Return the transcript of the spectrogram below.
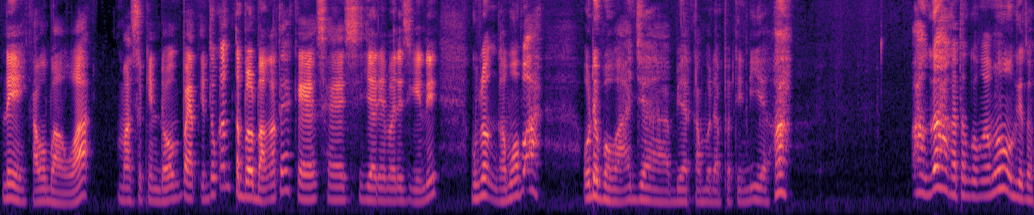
nih kamu bawa masukin dompet. Itu kan tebel banget ya kayak saya si jari manis gini. Gue bilang nggak mau apa ah udah bawa aja biar kamu dapetin dia. Hah? Ah enggak kata gue nggak mau gitu.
